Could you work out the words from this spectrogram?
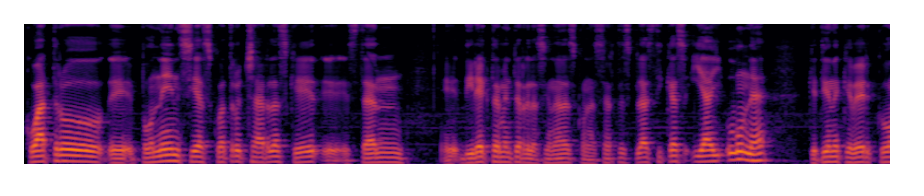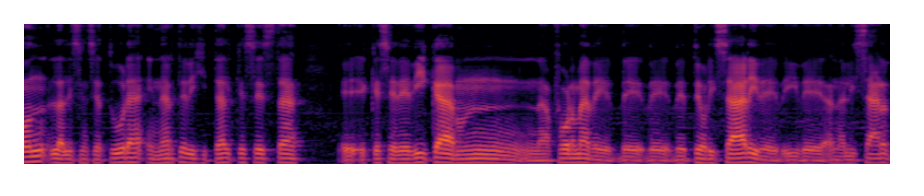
cuatro eh, ponencias, cuatro charlas que eh, están eh, directamente relacionadas con las artes plásticas y hay una que tiene que ver con la licenciatura en arte digital, que es esta que se dedica a una forma de, teorizar y de, analizar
